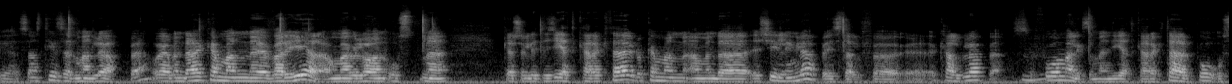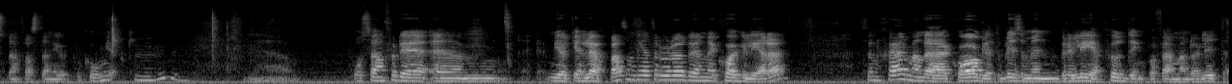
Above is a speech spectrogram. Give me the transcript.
eh, sen tillsätter man löpe och även där kan man eh, variera. Om man vill ha en ost med kanske lite getkaraktär då kan man använda killinglöpe istället för kalvlöpe. Så får man liksom en getkaraktär på osten fast den är gjord på komjölk. Mm. Och sen får det ehm, mjölken löpa som det heter då, den koagulerar. Sen skär man det här koaglet, det blir som en brulépudding på 500 liter.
